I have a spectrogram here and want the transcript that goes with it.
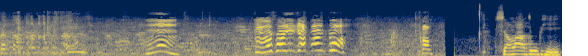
嗯，给个双击加关注。好。香辣猪皮。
